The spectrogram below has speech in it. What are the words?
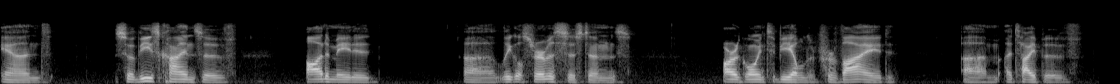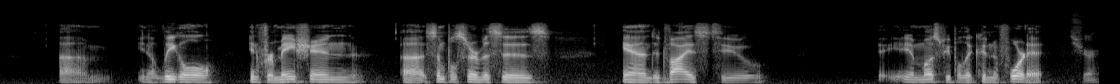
And so these kinds of automated uh, legal service systems are going to be able to provide um, a type of um, you know legal information, uh, simple services, and advice to you know, most people that couldn't afford it. Sure.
